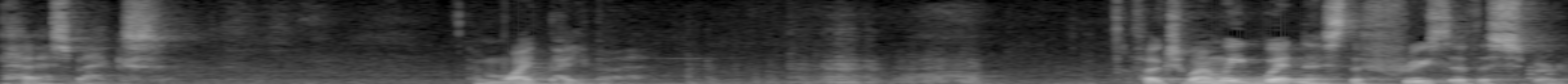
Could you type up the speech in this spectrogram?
perspex and white paper. Folks, when we witness the fruit of the Spirit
